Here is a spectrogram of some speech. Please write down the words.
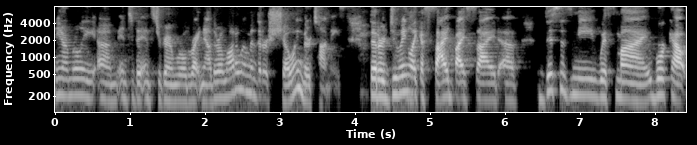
you know, I'm really um, into the Instagram world right now. There are a lot of women that are showing their tummies, that are doing like a side by side of this is me with my workout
